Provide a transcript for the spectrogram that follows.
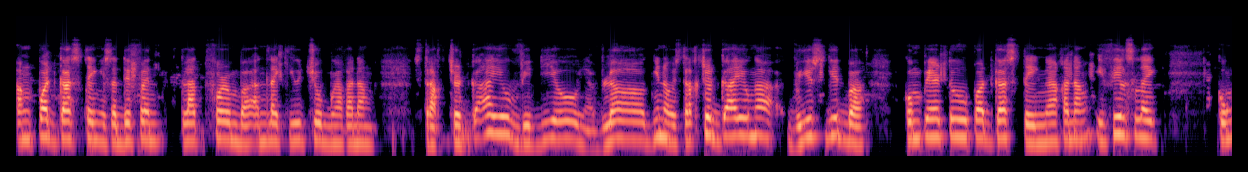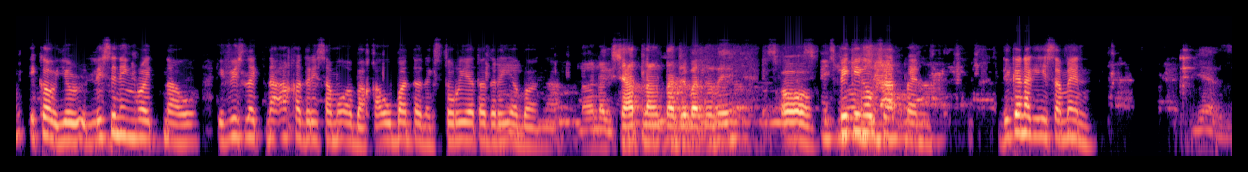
ang podcasting is a different platform ba unlike YouTube nga kanang structured kaayo video nya vlog you know structured kaayo nga views gid ba compared to podcasting nga kanang it feels like kung ikaw you're listening right now, if it's like naa ka diri sa mo ba, kauban ta nagstorya ta diri Mm. ba nga. No, nag-shot lang ta diba dere? Oo. Speaking Speaking of of shot men, di ka nag-iisa men. Yes.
